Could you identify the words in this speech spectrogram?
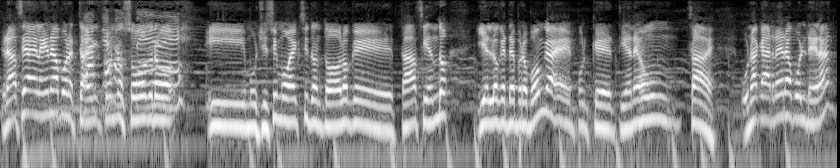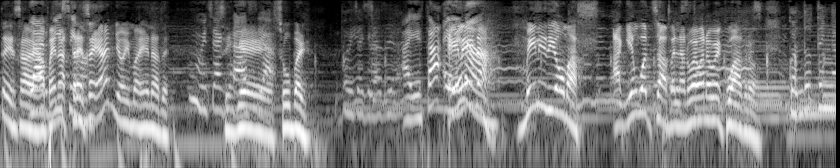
Gracias, Elena, por estar Gracias con a nosotros. ustedes. Y muchísimo éxito en todo lo que estás haciendo y en lo que te propongas, eh, porque tienes un, ¿sabes? Una carrera por delante, ¿sabes? Apenas Larguísima. 13 años, imagínate. Muchas Así que, gracias. súper. Muchas gracias. Ahí está, Elena. Elena, mil idiomas, aquí en WhatsApp, en la nueva 94. Cuando tenga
